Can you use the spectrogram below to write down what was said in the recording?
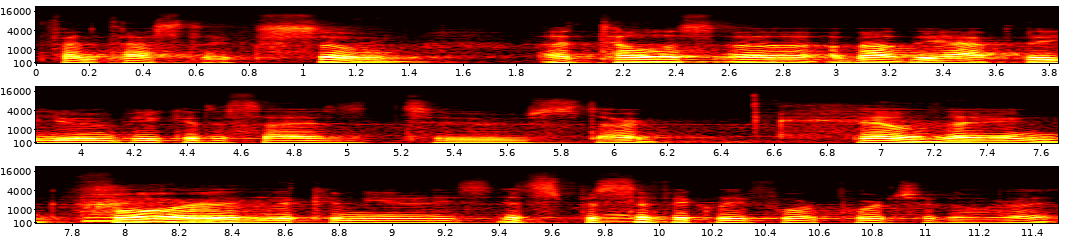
Fantastic. So, uh, tell us uh, about the app that you and Vika decided to start building for the communities. It's specifically for Portugal, right?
